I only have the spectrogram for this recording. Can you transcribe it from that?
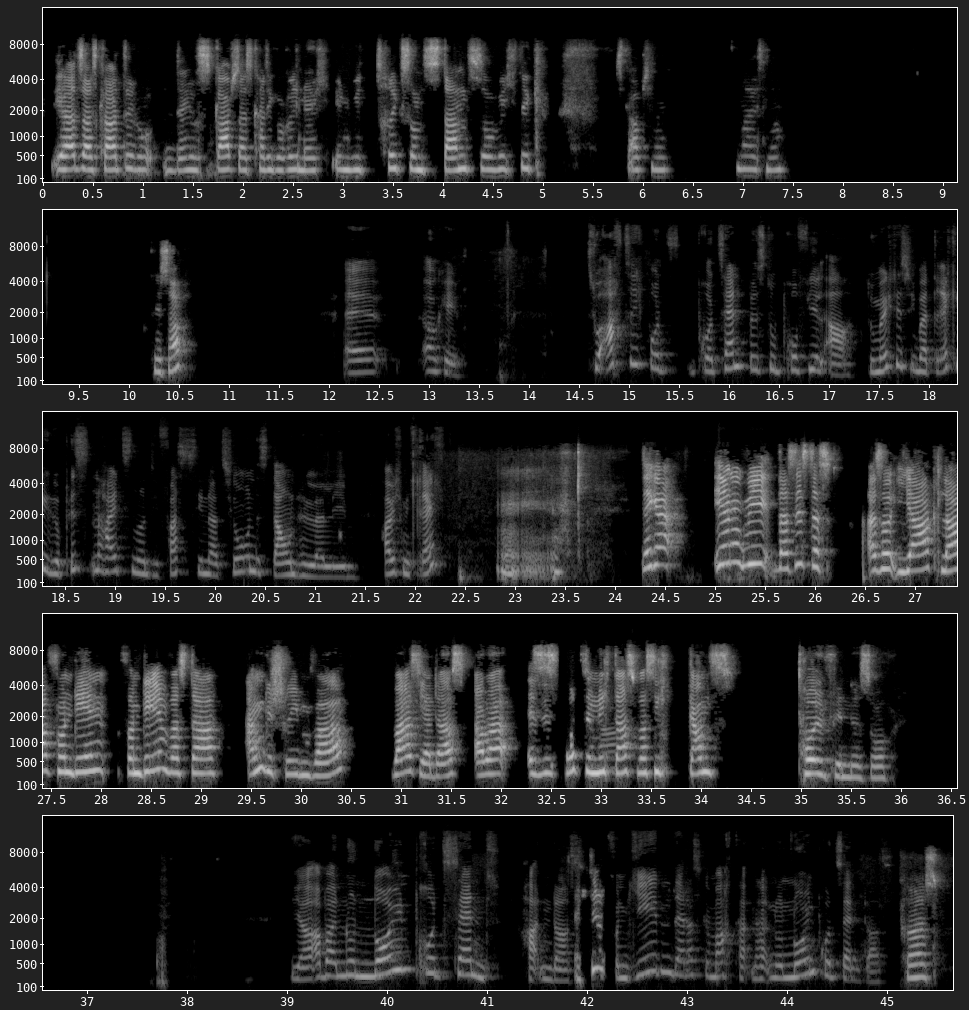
Ihr hat's als Kategorie, das gab's als Kategorie nicht. Irgendwie Tricks und Stunts so wichtig. Das gab's nicht. Nice, ne? Wie ab? Äh, okay. Zu 80 Prozent bist du Profil A. Du möchtest über dreckige Pisten heizen und die Faszination des Downhill erleben. Habe ich nicht recht? Digga, irgendwie, das ist das. Also ja, klar, von den, von dem, was da angeschrieben war, war es ja das, aber es ist trotzdem nicht das, was ich ganz toll finde, so. Ja, aber nur 9% hatten das. Echt? Von jedem, der das gemacht hat, hat nur 9% das. Krass.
